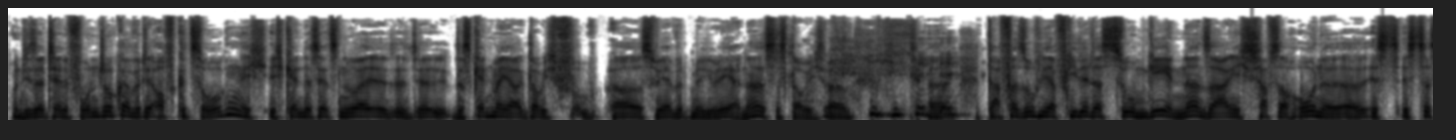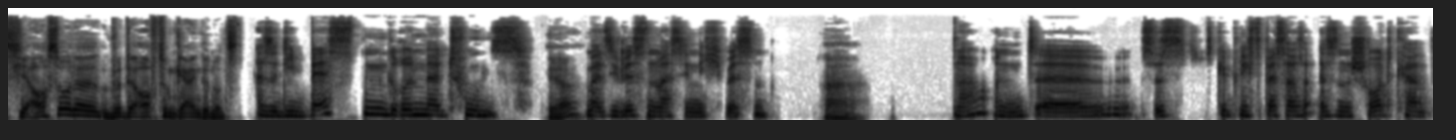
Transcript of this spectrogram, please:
Und dieser Telefonjoker wird ja oft gezogen. Ich, ich kenne das jetzt nur, äh, das kennt man ja, glaube ich, aus Wer wird Millionär, ne? Das ist, glaube ich. Äh, äh, da versuchen ja viele das zu umgehen ne? und sagen, ich schaff's auch ohne. Äh, ist, ist das hier auch so oder wird er oft und gern genutzt? Also die besten Gründer tun's, ja? weil sie wissen, was sie nicht wissen. Ah. Na, und äh, es, ist, es gibt nichts Besseres, als einen Shortcut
